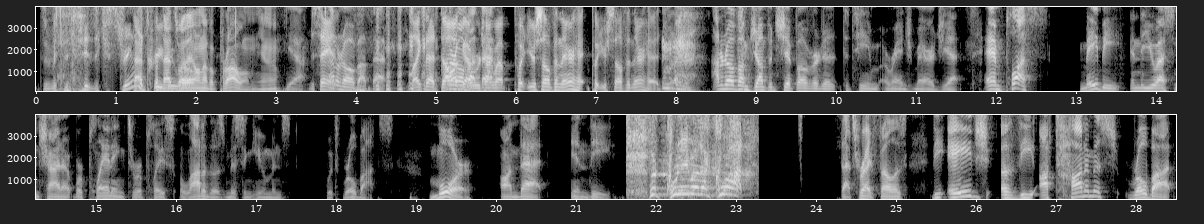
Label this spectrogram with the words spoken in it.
It's, it's, it's extremely That's but creepy. that's why they don't have a problem. You know. Yeah. Just saying. I don't know about that. like that I don't know dog guy about we were talking about. Put yourself in their head. Put yourself in their head. you know? I don't know if I'm jumping ship over to, to team arranged marriage yet. And plus, maybe in the US and China, we're planning to replace a lot of those missing humans with robots. More on that in the. The cream of the crop! That's right, fellas. The age of the autonomous robot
